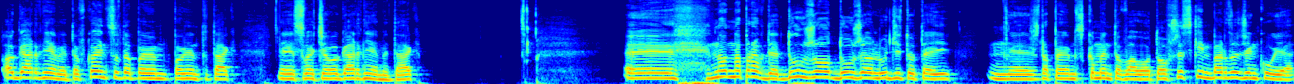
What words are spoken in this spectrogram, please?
ogarniemy to, w końcu to powiem, powiem to tak, e, słuchajcie, ogarniemy, tak. E, No naprawdę, dużo, dużo ludzi tutaj, mm, że tak powiem, skomentowało to. Wszystkim bardzo dziękuję.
